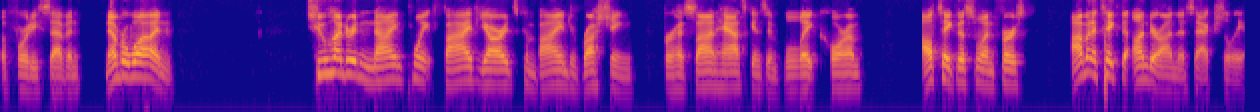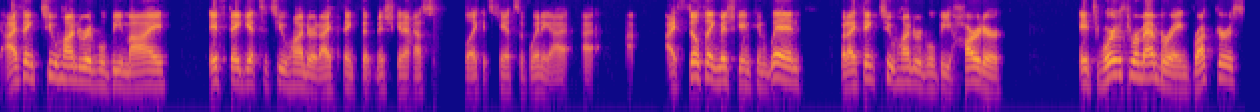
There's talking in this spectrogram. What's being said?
of 47. Number one, 209.5 yards combined rushing for Hassan Haskins and Blake Corum. I'll take this one first. I'm going to take the under on this, actually. I think 200 will be my, if they get to 200, I think that Michigan has like its chance of winning. I, I, I still think Michigan can win, but I think 200 will be harder. It's worth remembering Rutgers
